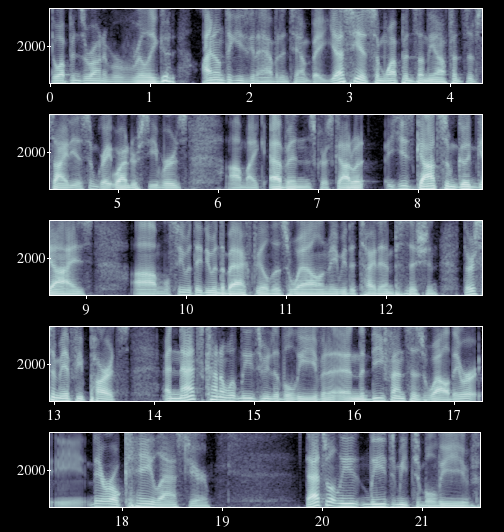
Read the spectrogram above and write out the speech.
The weapons around him were really good. I don't think he's going to have it in Tampa Bay. Yes, he has some weapons on the offensive side. He has some great wide receivers, uh, Mike Evans, Chris Godwin. He's got some good guys. Um, we'll see what they do in the backfield as well, and maybe the tight end position. There's some iffy parts, and that's kind of what leads me to believe, and, and the defense as well. They were they were okay last year. That's what le- leads me to believe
